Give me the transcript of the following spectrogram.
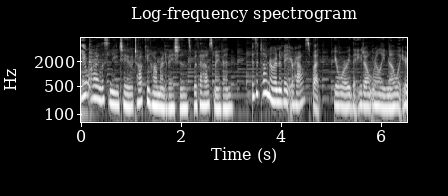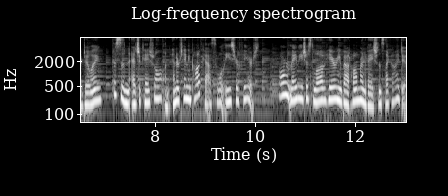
You are listening to Talking Home Renovations with a House Maven. Is it time to renovate your house, but you're worried that you don't really know what you're doing? This is an educational and entertaining podcast that will ease your fears. Or maybe you just love hearing about home renovations like I do.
